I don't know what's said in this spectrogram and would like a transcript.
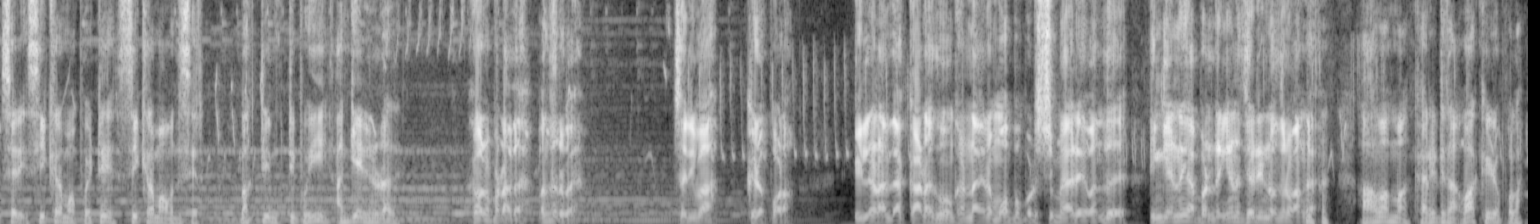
சரி சீக்கிரமா போயிட்டு சீக்கிரமா வந்து சேர். பக்தி முக்தி போய் அங்கேயே நின்றுடாது கவலைப்படாத வந்துடுவேன் சரி வா கீழே போலாம். இல்லைன்னா இந்த கனகும் கண்ணாயிரம் மோப்ப பிடிச்சி மேலே வந்து இங்க என்னையா பண்றீங்கன்னு தேடின்னு வந்துடுவாங்க ஆமாம்மா கரெக்டு தான். வா கீழே போகலாம்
